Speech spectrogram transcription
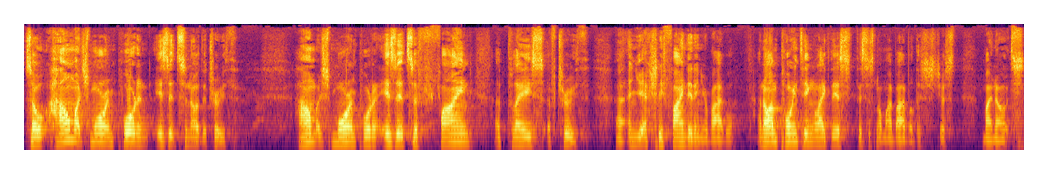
So, how much more important is it to know the truth? How much more important is it to find a place of truth? Uh, and you actually find it in your Bible. I know I'm pointing like this. This is not my Bible, this is just my notes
